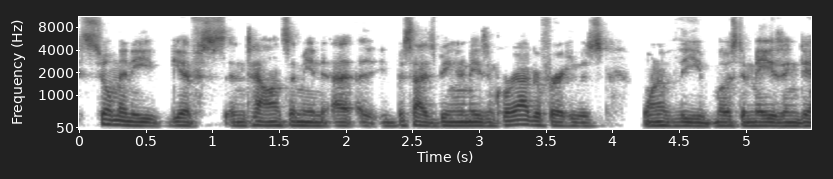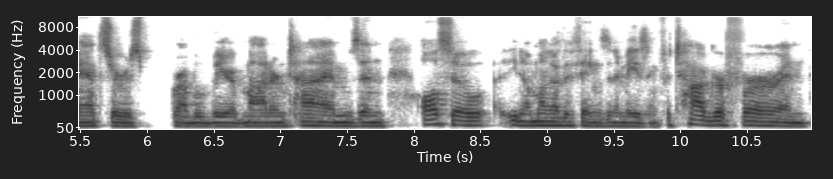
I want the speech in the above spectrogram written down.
so many gifts and talents. I mean, uh, uh, besides being an amazing choreographer, he was one of the most amazing dancers probably of modern times, and also, you know, among other things, an amazing photographer and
